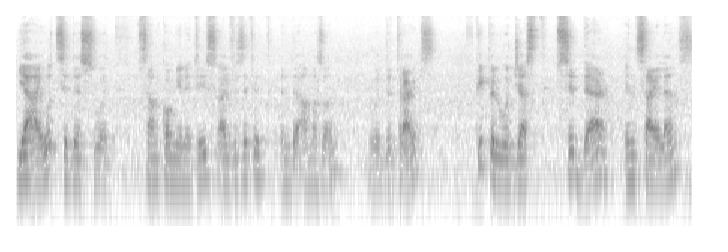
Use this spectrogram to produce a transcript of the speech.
Yeah, I would see this with some communities I visited in the Amazon with the tribes. People would just sit there in silence,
